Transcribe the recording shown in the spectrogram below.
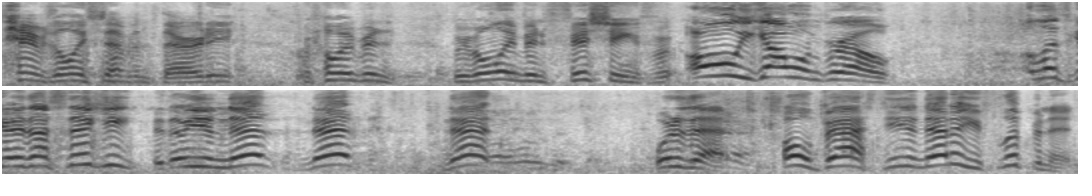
Damn, it's only 7:30. We've only been we've only been fishing for. Oh, you got one, bro. Oh, let's go. Is that snaky? Is that you net? Net? Net? Oh, what is? What is that? Oh, bass. Need a net or you flipping it?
